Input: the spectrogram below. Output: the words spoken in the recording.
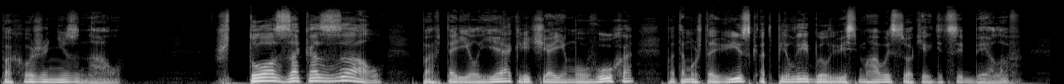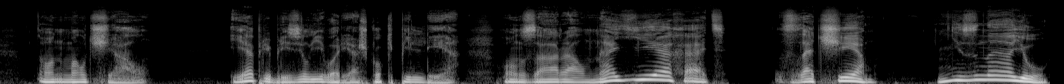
Похоже, не знал. «Что заказал?» — повторил я, крича ему в ухо, потому что визг от пилы был весьма высоких децибелов. Он молчал. Я приблизил его ряжку к пиле. Он заорал «Наехать!» «Зачем?» «Не знаю.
